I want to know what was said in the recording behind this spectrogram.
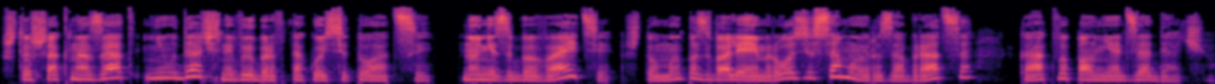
что шаг назад — неудачный выбор в такой ситуации, но не забывайте, что мы позволяем Розе самой разобраться, как выполнять задачу.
